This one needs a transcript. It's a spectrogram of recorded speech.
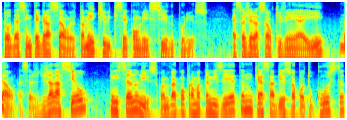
toda essa integração. Eu também tive que ser convencido por isso. Essa geração que vem aí, não, essa já nasceu pensando nisso. Quando vai comprar uma camiseta, não quer saber só quanto custa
